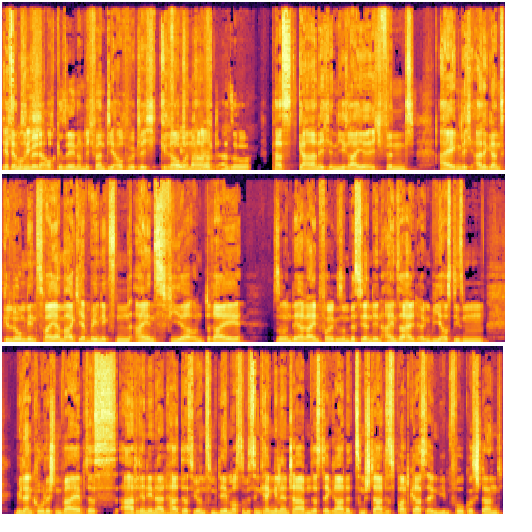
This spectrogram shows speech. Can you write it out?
Jetzt ich habe die Bilder auch gesehen und ich fand die auch wirklich grauenhaft. Ne? Also passt gar nicht in die Reihe. Ich finde eigentlich alle ganz gelungen. Den Zweier mag ich am wenigsten. Eins, vier und drei so in der Reihenfolge so ein bisschen. Den Einser halt irgendwie aus diesem melancholischen Vibe, dass Adrian den halt hat, dass wir uns mit dem auch so ein bisschen kennengelernt haben, dass der gerade zum Start des Podcasts irgendwie im Fokus stand.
